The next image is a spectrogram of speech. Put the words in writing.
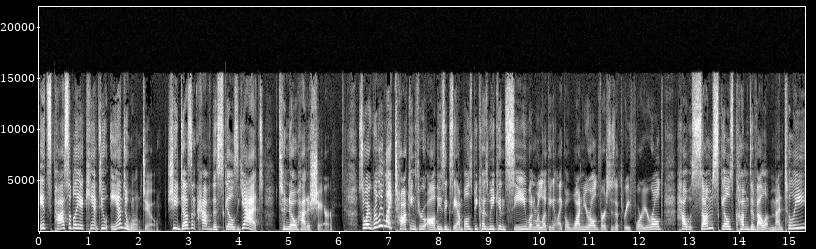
it's possibly a can't do and a won't do. She doesn't have the skills yet to know how to share. So I really like talking through all these examples because we can see when we're looking at like a one year old versus a three, four year old, how some skills come developmentally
